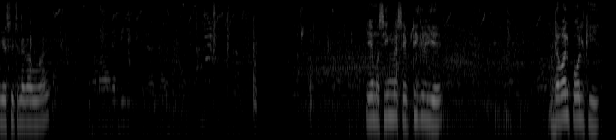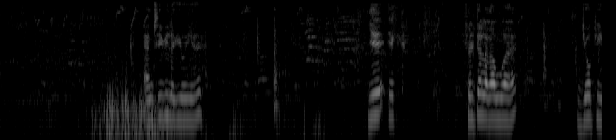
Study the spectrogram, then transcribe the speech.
ये स्विच लगा हुआ है। ये मशीन में सेफ्टी के लिए डबल पोल की एमसीबी लगी हुई है। ये एक फ़िल्टर लगा हुआ है, जो कि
